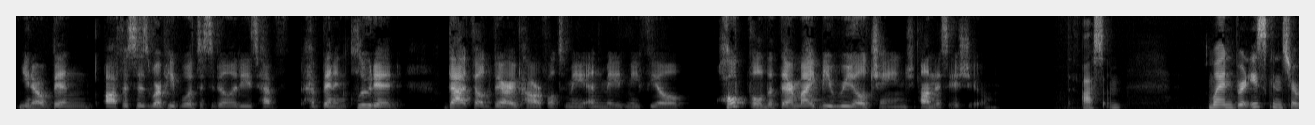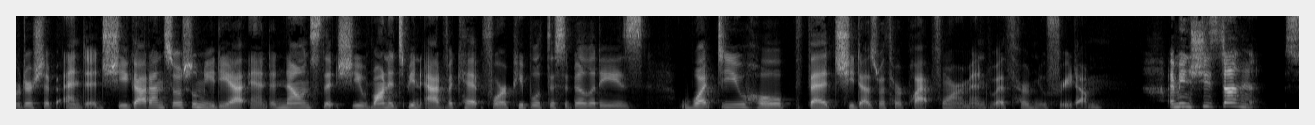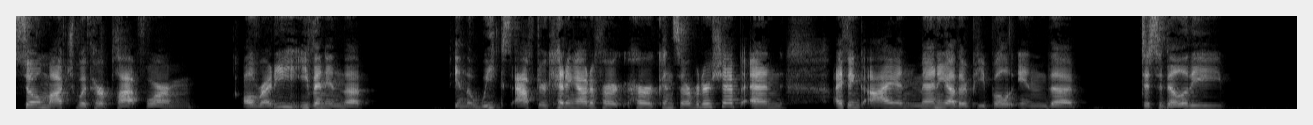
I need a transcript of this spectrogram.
you know, been offices where people with disabilities have have been included. That felt very powerful to me and made me feel hopeful that there might be real change on this issue. Awesome. When Britney's conservatorship ended, she got on social media and announced that she wanted to be an advocate for people with disabilities. What do you hope that she does with her platform and with her new freedom? I mean, she's done so much with her platform already, even in the in the weeks after getting out of her her conservatorship and I think I and many other people in the disability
